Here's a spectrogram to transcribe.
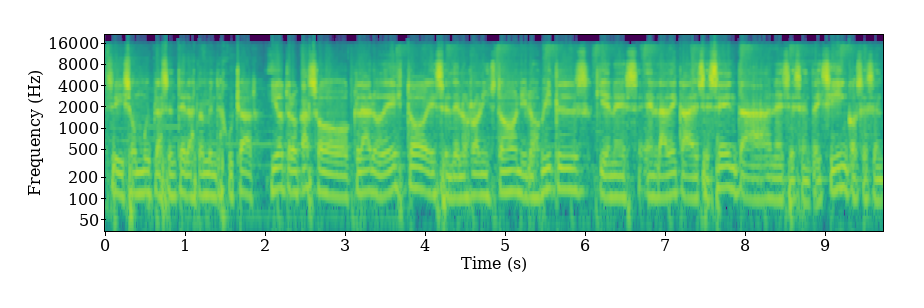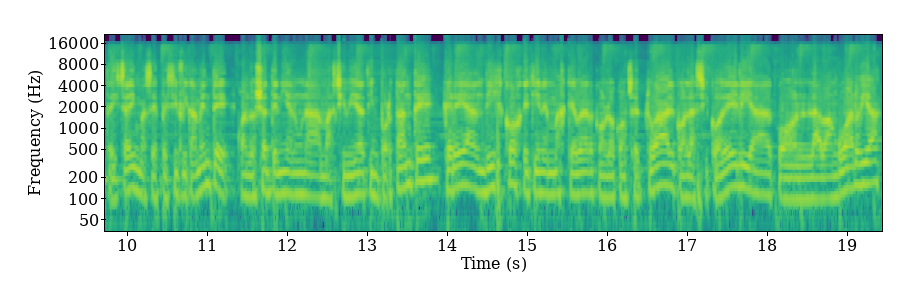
sí, son muy placenteras también de escuchar. Y otro caso claro de esto es el de los Rolling Stones y los Beatles, quienes en la década del 60, en el 65, 66 más específicamente, cuando ya tenían una masividad importante, crean discos que tienen más que ver con lo conceptual, con la psicodelia, con la vanguardia.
